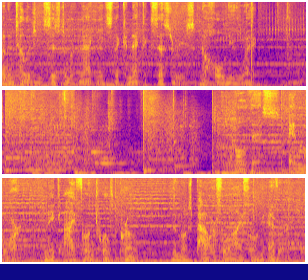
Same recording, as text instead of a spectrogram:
an intelligent system of magnets that connect accessories in a whole new way. All this and more make iPhone 12 Pro the most powerful iPhone ever.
